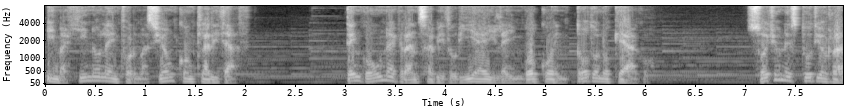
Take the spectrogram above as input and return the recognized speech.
Imagino la información con claridad. Tengo una gran sabiduría y la invoco en todo lo que hago. Soy un estudio rápido.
